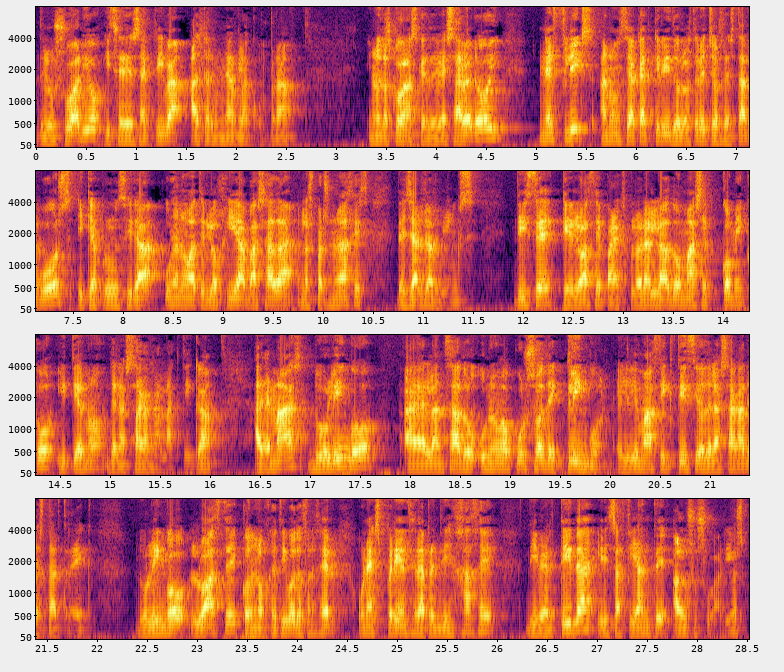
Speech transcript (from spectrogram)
del usuario y se desactiva al terminar la compra. En otras cosas que debes saber hoy, Netflix anuncia que ha adquirido los derechos de Star Wars y que producirá una nueva trilogía basada en los personajes de Jar Jar Binks. Dice que lo hace para explorar el lado más cómico y tierno de la saga galáctica. Además, Duolingo ha lanzado un nuevo curso de Klingon, el idioma ficticio de la saga de Star Trek. Duolingo lo hace con el objetivo de ofrecer una experiencia de aprendizaje divertida y desafiante a los usuarios.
